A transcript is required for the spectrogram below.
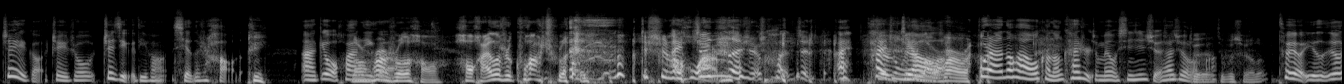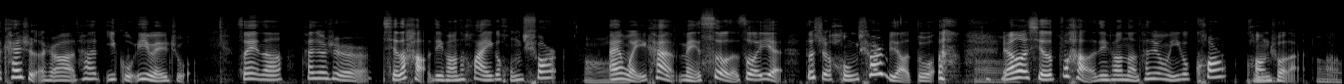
这个这周这几个地方写的是好的，嘿，啊，给我画那个。老话说的好，好孩子是夸出来的，这是哎，老话儿真的是夸这，哎，太重要了。不然的话，我可能开始就没有信心学下去了对，嘛。就不学了。特别有意思，就是开始的时候啊，他以鼓励为主，所以呢，他就是写的好的地方，他画一个红圈儿。哦，哎，我一看，每次我的作业都是红圈儿比较多，哦 然后写的不好的地方呢，他就用一个框框出来啊。哦，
